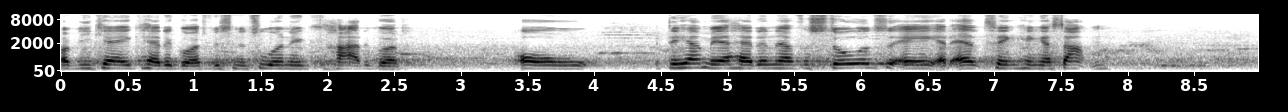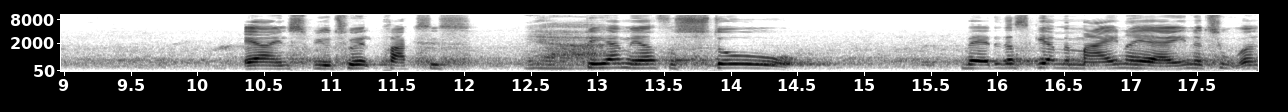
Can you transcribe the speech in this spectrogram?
Og vi kan ikke have det godt, hvis naturen ikke har det godt. Og det her med at have den her forståelse af, at alting hænger sammen, er en spirituel praksis. Yeah. Det her med at forstå, hvad er det, der sker med mig, når jeg er i naturen?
